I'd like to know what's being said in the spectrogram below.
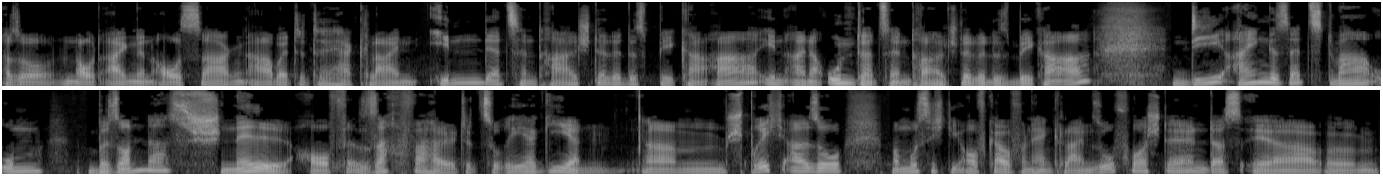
also laut eigenen Aussagen arbeitete Herr Klein in der Zentralstelle des BKA, in einer Unterzentralstelle des BKA, die eingesetzt war, um besonders schnell auf Sachverhalte zu reagieren. Ähm, sprich also, man muss sich die Aufgabe von Herrn Klein so vorstellen, dass er ähm,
